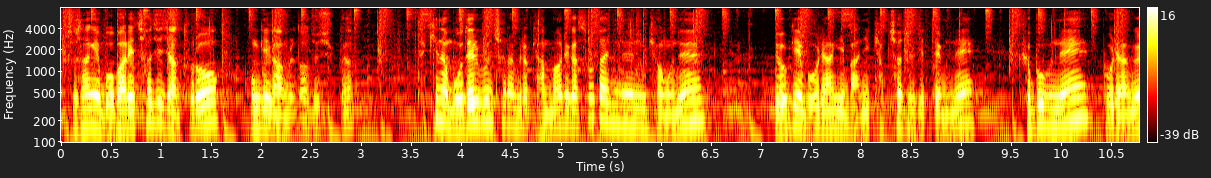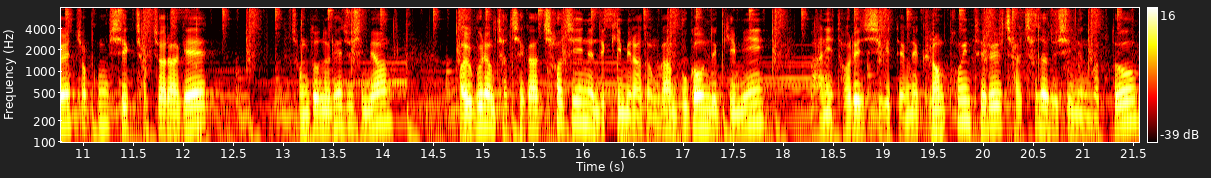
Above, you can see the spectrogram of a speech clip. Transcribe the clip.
두상의 모발이 처지지 않도록 공기감을 넣어주시고요. 특히나 모델분처럼 이렇게 앞머리가 쏟아 있는 경우는 여기에 모량이 많이 겹쳐주기 때문에 그 부분에 모량을 조금씩 적절하게 정돈을 해주시면 얼굴형 자체가 처지는 느낌이라던가 무거운 느낌이 많이 덜해지시기 때문에 그런 포인트를 잘 찾아주시는 것도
